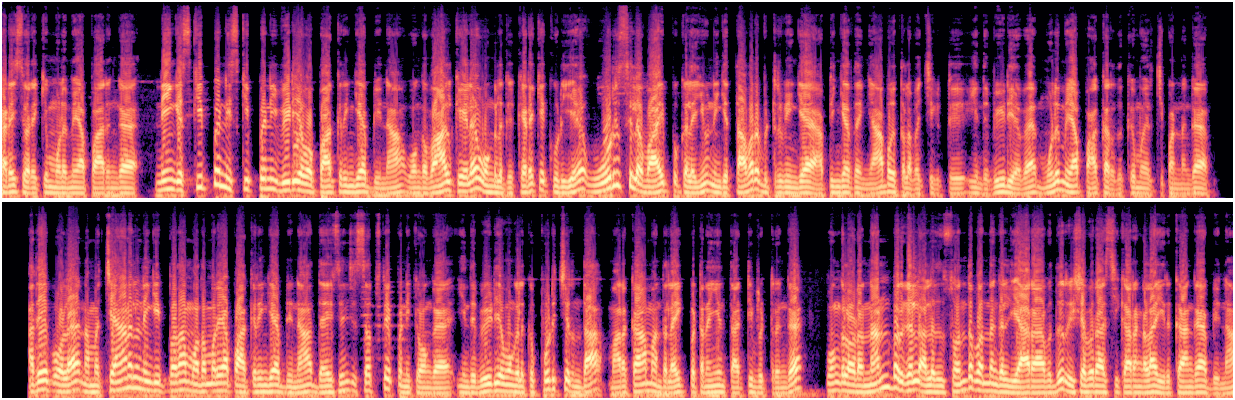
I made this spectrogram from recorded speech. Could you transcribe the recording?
கடைசி வரைக்கும் முழுமையா பாருங்க. நீங்க ஸ்கிப் பண்ணி ஸ்கிப் பண்ணி வீடியோவை பாக்குறீங்க அப்படின்னா உங்க வாழ்க்கையில உங்களுக்கு கிடைக்கக்கூடிய ஒரு சில வாய்ப்புகளையும் நீங்க தவற விட்டுருவீங்க அப்படிங்கிறத ஞாபகத்துல வச்சுக்கிட்டு இந்த வீடியோவை முழுமையா பார்க்கறதுக்கு முயற்சி பண்ணுங்க. அதே போல நம்ம சேனல் நீங்க இப்பதான் முத முறையா பாக்குறீங்க அப்படின்னா தயவு செஞ்சு சப்ஸ்கிரைப் பண்ணிக்கோங்க. இந்த வீடியோ உங்களுக்கு பிடிச்சிருந்தா மறக்காம அந்த லைக் பட்டனையும் தட்டி விட்டுருங்க. உங்களோட நண்பர்கள் அல்லது சொந்த பந்தங்கள் யாராவது ரிஷபராசிக்காரங்களா இருக்காங்க அப்படின்னா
